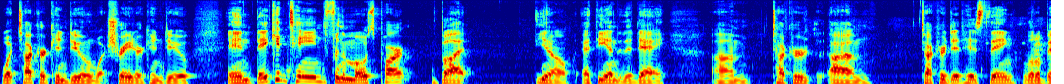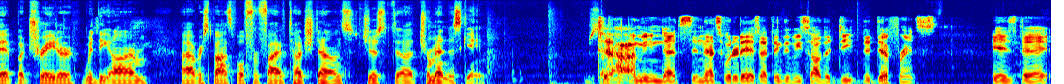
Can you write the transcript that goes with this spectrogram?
what Tucker can do and what Shrader can do, and they contained for the most part. But you know, at the end of the day, um, Tucker um, Tucker did his thing a little bit, but Shrader with the arm uh, responsible for five touchdowns. Just a tremendous game. Yeah, I mean that's and that's what it is. I think that we saw the the difference is that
